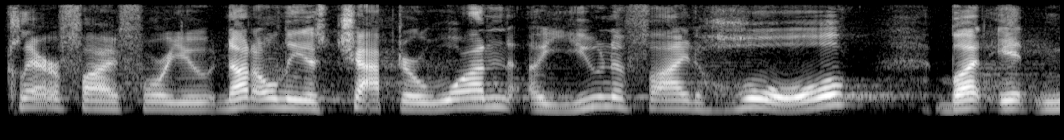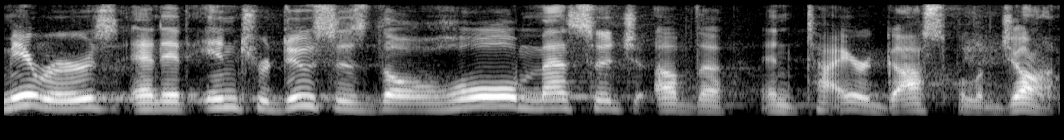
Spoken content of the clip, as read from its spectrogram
clarify for you not only is chapter 1 a unified whole, but it mirrors and it introduces the whole message of the entire Gospel of John.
